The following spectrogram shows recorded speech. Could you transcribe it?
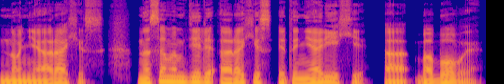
но не арахис. На самом деле арахис — это не орехи, а бобовые.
